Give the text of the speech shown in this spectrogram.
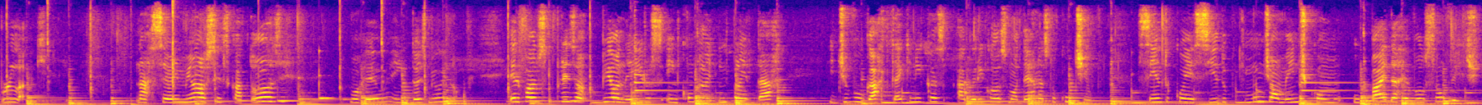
Borlaug. Nasceu em 1914, morreu em 2009. Ele foi um dos pioneiros em implementar e divulgar técnicas agrícolas modernas no cultivo, sendo conhecido mundialmente como o pai da Revolução Verde.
